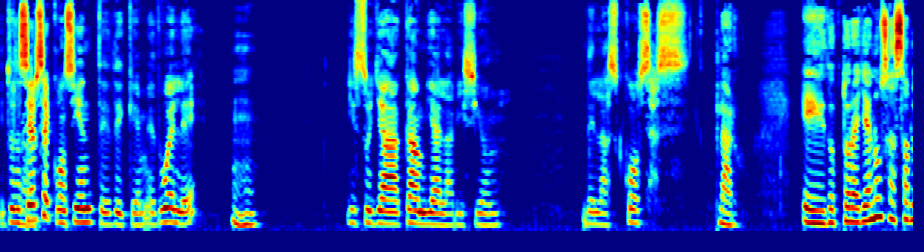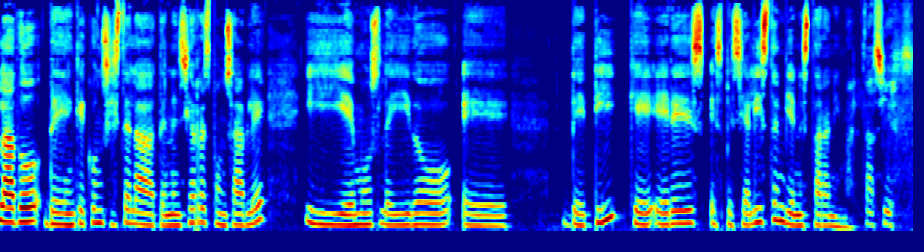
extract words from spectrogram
Entonces, hacerse consciente de que me duele, y eso ya cambia la visión de las cosas. Claro. Eh, doctora, ya nos has hablado de en qué consiste la tenencia responsable y hemos leído eh, de ti que eres especialista en bienestar animal. Así es.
